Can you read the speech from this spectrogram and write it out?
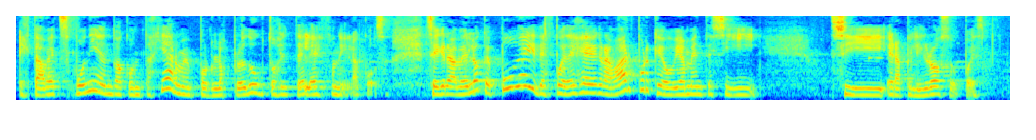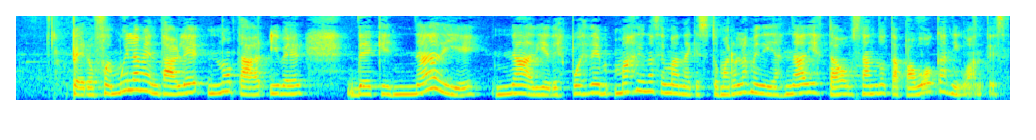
estaba exponiendo a contagiarme por los productos, el teléfono y la cosa. Se grabé lo que pude y después dejé de grabar porque obviamente sí, sí era peligroso, pues. Pero fue muy lamentable notar y ver de que nadie, nadie, después de más de una semana que se tomaron las medidas, nadie estaba usando tapabocas ni guantes.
